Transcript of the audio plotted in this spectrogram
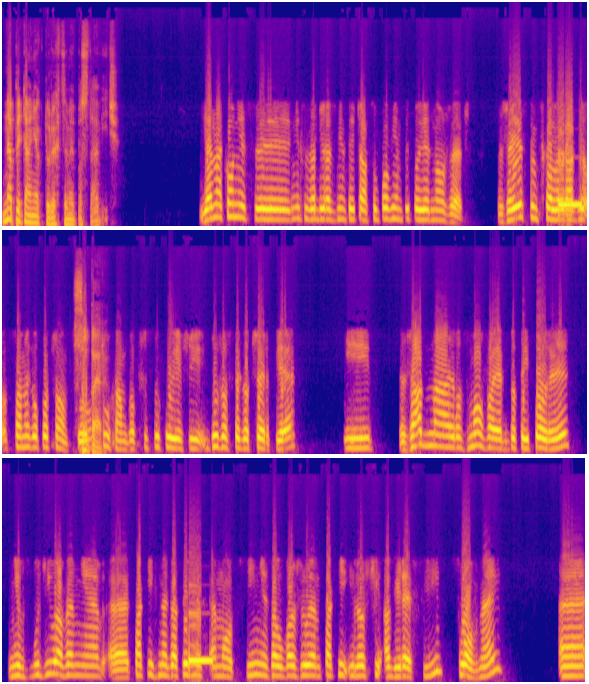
na pytania, które chcemy postawić. Ja na koniec, y, nie chcę zabierać więcej czasu, powiem tylko jedną rzecz. Że jestem z Halo Radio od samego początku. Super. Słucham go, przysłuchuję się i dużo z tego czerpię. I żadna rozmowa jak do tej pory nie wzbudziła we mnie e, takich negatywnych emocji, nie zauważyłem takiej ilości agresji słownej. E,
